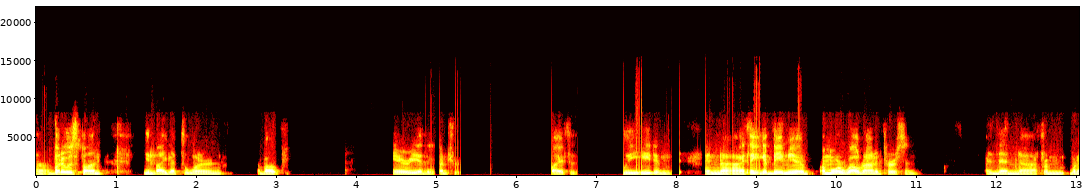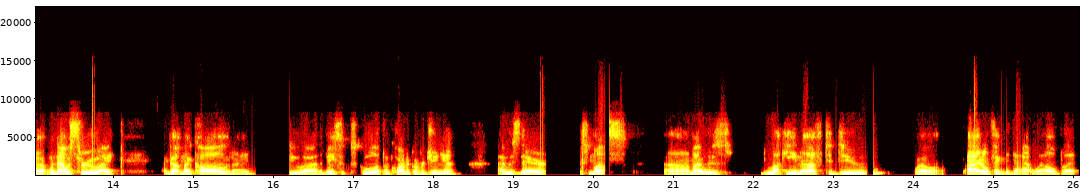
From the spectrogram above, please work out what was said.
Uh, but it was fun. You know, I got to learn about area of the country life lead and and uh, I think it made me a, a more well-rounded person. And then uh, from when I when that was through, I I got my call and I do uh, the basic school up in Quantico, Virginia. I was there six months. Um, I was lucky enough to do well. I don't think that well, but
